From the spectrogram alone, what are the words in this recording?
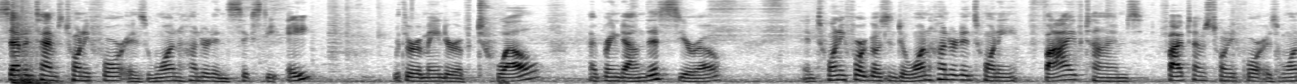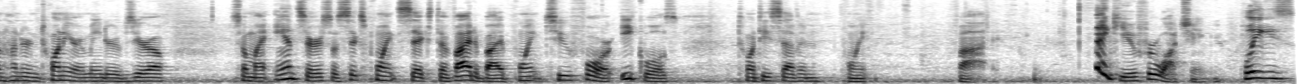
7 times 24 is 168 with a remainder of 12. I bring down this 0. And 24 goes into 120 five times. 5 times 24 is 120, a remainder of 0. So my answer, so 6.6 divided by 0.24 equals 27.5. Thank you for watching. Please,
